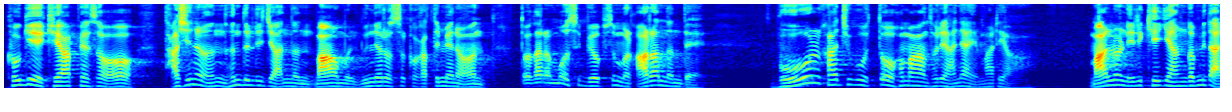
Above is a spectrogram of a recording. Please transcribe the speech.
거기에 개 앞에서 다시는 흔들리지 않는 마음을 눈 열었을 것 같으면은 또 다른 모습이 없음을 알았는데 뭘 가지고 또 허망한 소리 하냐 이 말이야. 말로는 이렇게 얘기한 겁니다.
